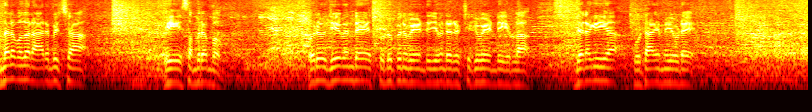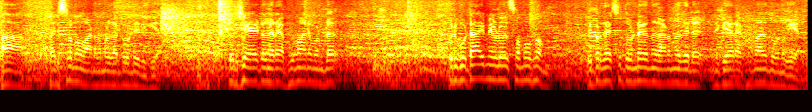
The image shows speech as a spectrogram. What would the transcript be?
ഇന്നലെ മുതൽ ആരംഭിച്ച ഈ സംരംഭം ഒരു ജീവന്റെ തുടുപ്പിന് വേണ്ടി ജീവന്റെ രക്ഷയ്ക്ക് വേണ്ടിയുള്ള ജനകീയ കൂട്ടായ്മയുടെ ആ പരിശ്രമമാണ് നമ്മൾ കണ്ടുകൊണ്ടിരിക്കുക. തീർച്ചയായിട്ടും ഏറെ അഭിമാനമുണ്ട്. ഒരു കൂട്ടായ്മയുള്ള ഒരു സമൂഹം ഈ പ്രദേശത്തുണ്ട് എന്ന് കാണുന്നതിൽ എനിക്ക് ഏറെ അഭിമാനം തോന്നുകയാണ്.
